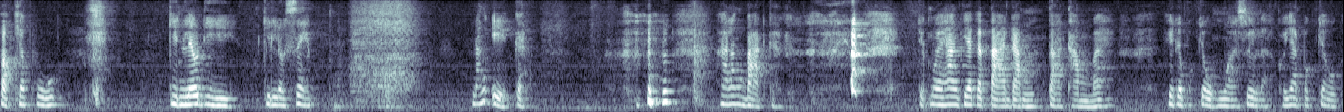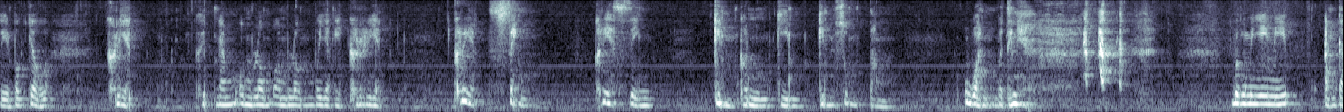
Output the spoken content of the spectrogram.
ปักชะพู กินแล้วดี กินแล้วแซ่บนางเอกกะห้าลังบาทกะเด็กน้อยห้างเทียกับตาดำตาทำไหมเฮ็ดให้พวกเจ้าหัวซื่อละเขาญาติพวกเจ้าเห็นพวกเจ้าเครียดคืดน้ำอมลมอมลมบ่อยากให้เครียด เครียดเซ็งเครียดเซ็ง กินขนมกินกินส้มตำอ้วนมาทีนี้เบิ่งมียนี้อันต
